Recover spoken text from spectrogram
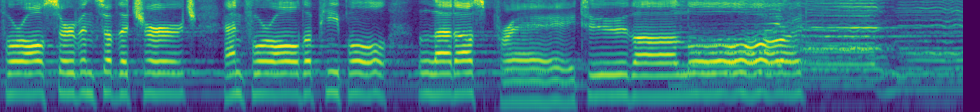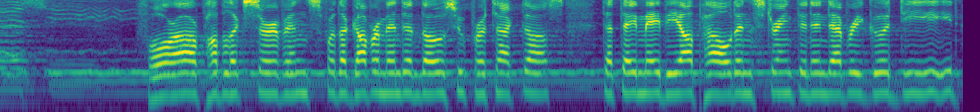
for all servants of the church, and for all the people, let us pray to the Lord. For our public servants, for the government and those who protect us, that they may be upheld and strengthened in every good deed,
